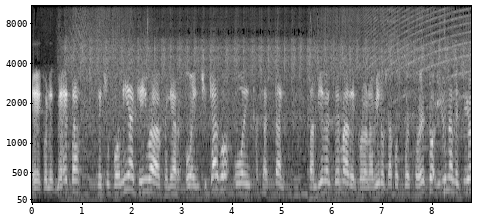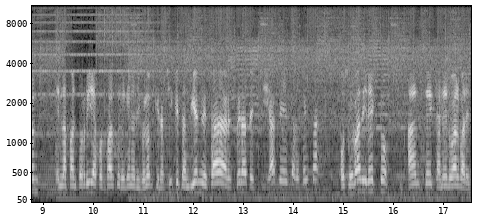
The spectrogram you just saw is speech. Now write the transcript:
eh, con Esmereta. Se suponía que iba a pelear o en Chicago o en Kazajstán. También el tema del coronavirus ha pospuesto esto y una lesión en la pantorrilla por parte de Gennady Golovkin. Así que también está a la espera de si hace esa defensa o se va directo ante Canelo Álvarez.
